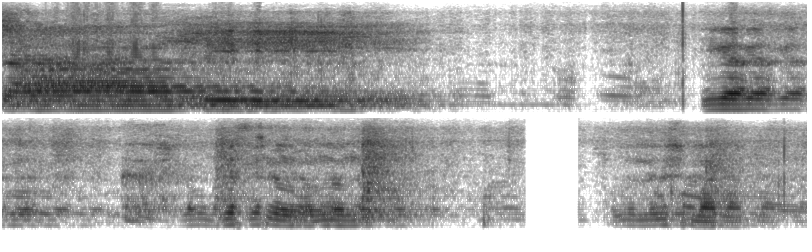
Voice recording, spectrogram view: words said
ಶಾಂತಿ ಈಗ ನಮ್ಮ ಗೆಸ್ಟ್ ಒಂದೊಂದು ಒಂದು ನಿಮಿಷ ಮಾತಾಡ ಒಂದು ನಿಮಿಷ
